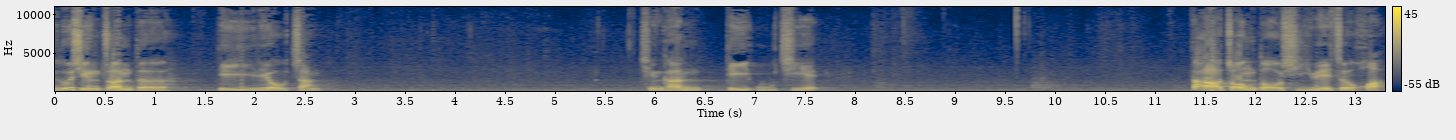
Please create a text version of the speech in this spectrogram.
使徒行传》的第六章，请看第五节。大众都喜悦这话，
